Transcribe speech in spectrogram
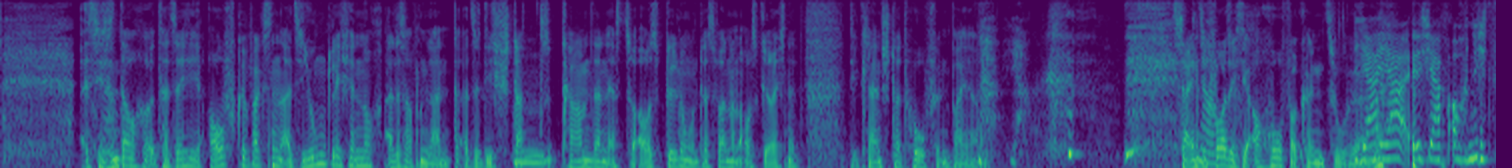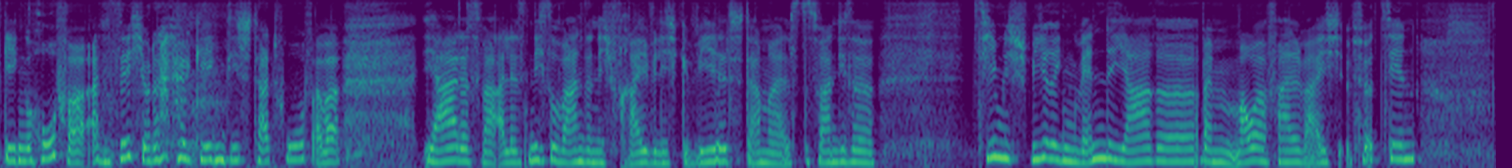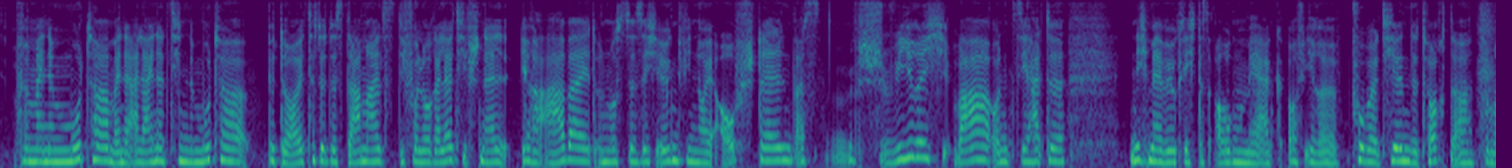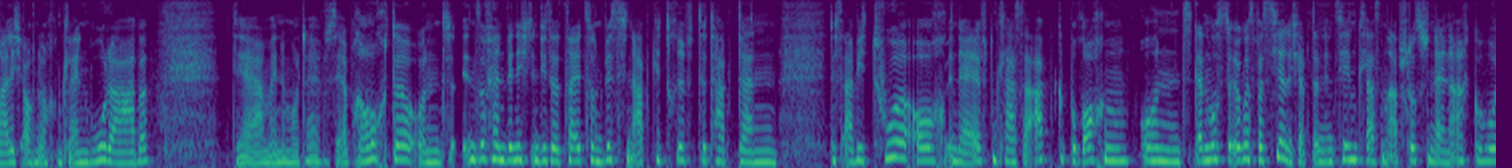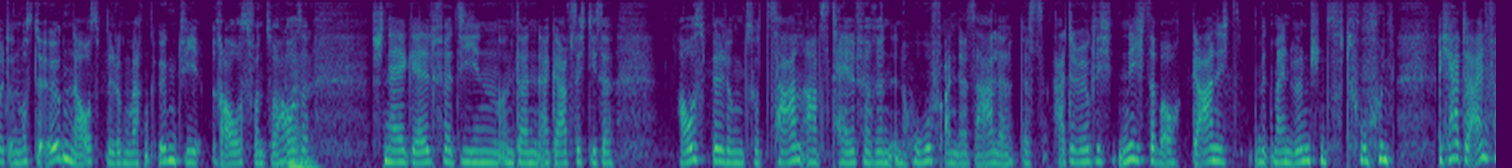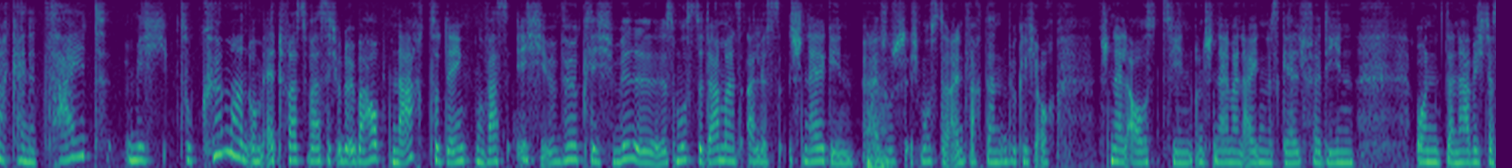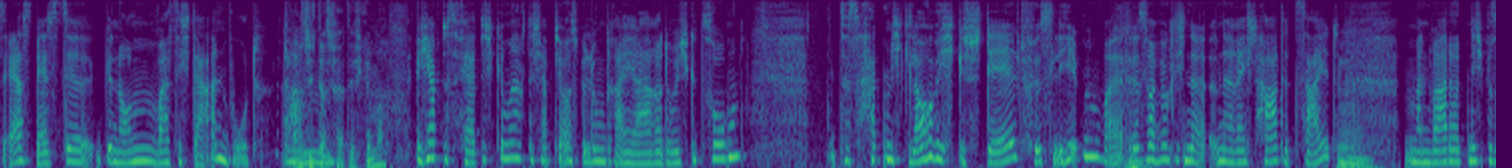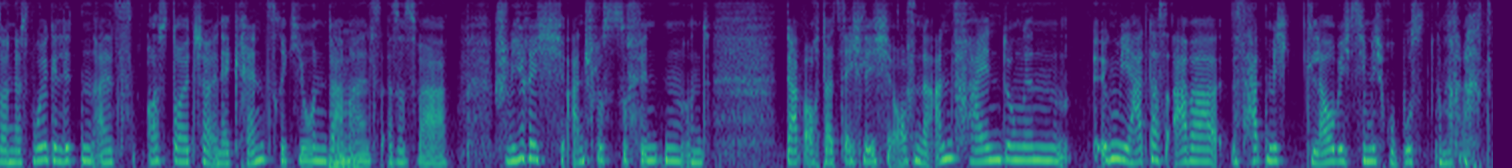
Sie ja. sind auch tatsächlich aufgewachsen als Jugendliche noch alles auf dem Land. Also die Stadt mhm. kam dann erst zur Ausbildung und das war dann ausgerechnet die Kleinstadt Hof in Bayern. Ja. Seien genau. Sie vorsichtig, auch Hofer können zuhören. Ja, ja, ich habe auch nichts gegen Hofer an sich oder gegen die Stadt Hof, aber ja, das war alles nicht so wahnsinnig freiwillig gewählt damals. Das waren diese ziemlich schwierigen Wendejahre. Beim Mauerfall war ich 14 für meine Mutter, meine alleinerziehende Mutter, bedeutete das damals, die verlor relativ schnell ihre Arbeit und musste sich irgendwie neu aufstellen, was schwierig war. Und sie hatte nicht mehr wirklich das Augenmerk auf ihre pubertierende Tochter, zumal ich auch noch einen kleinen Bruder habe der meine Mutter sehr brauchte. Und insofern bin ich in dieser Zeit so ein bisschen abgedriftet, habe dann das Abitur auch in der 11. Klasse abgebrochen und dann musste irgendwas passieren. Ich habe dann den 10. Klassenabschluss schnell nachgeholt und musste irgendeine Ausbildung machen, irgendwie raus von zu Hause. Mhm schnell Geld verdienen und dann ergab sich diese Ausbildung zur Zahnarzthelferin in Hof an der Saale. Das hatte wirklich nichts, aber auch gar nichts mit meinen Wünschen zu tun. Ich hatte einfach keine Zeit, mich zu kümmern um etwas, was ich oder überhaupt nachzudenken, was ich wirklich will. Es musste damals alles schnell gehen. Mhm. Also ich musste einfach dann wirklich auch schnell ausziehen und schnell mein eigenes Geld verdienen. Und dann habe ich das Erstbeste genommen, was sich da anbot. Haben Sie das ähm, fertig gemacht? Ich habe das fertig gemacht. Ich habe die Ausbildung drei Jahre durchgezogen. Das hat mich, glaube ich, gestählt fürs Leben, weil es war wirklich eine, eine recht harte Zeit. Mhm. Man war dort nicht besonders wohlgelitten als Ostdeutscher in der Grenzregion mhm. damals. Mhm. Also es war schwierig, Anschluss zu finden und gab auch tatsächlich offene Anfeindungen irgendwie hat das aber, das hat mich, glaube ich, ziemlich robust gemacht.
